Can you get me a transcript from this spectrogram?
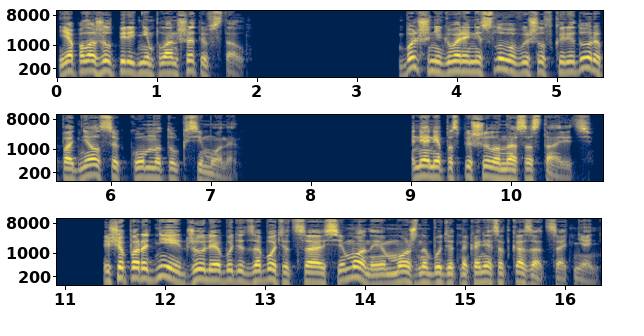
Я положил перед ним планшет и встал. Больше не говоря ни слова, вышел в коридор и поднялся к комнату к Симоне. Няня поспешила нас оставить. Еще пара дней Джулия будет заботиться о Симоне, и можно будет, наконец, отказаться от нянь.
